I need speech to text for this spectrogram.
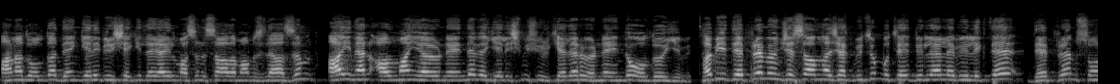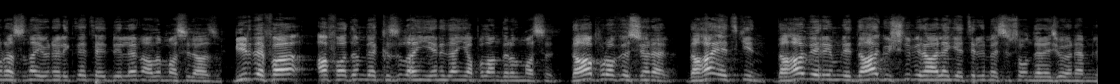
Anadolu'da dengeli bir şekilde yayılmasını sağlamamız lazım. Aynen Almanya örneğinde ve gelişmiş ülkeler örneğinde olduğu gibi. Tabii deprem öncesi alınacak bütün bu tedbirlerle birlikte deprem sonrasına yönelik de tedbirlerin alınması lazım. Bir defa AFAD'ın ve Kızılay'ın yeniden yapılandırılması, daha profesyonel, daha etkin, daha verimli, daha güçlü bir hale getirilmesi son derece önemli.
